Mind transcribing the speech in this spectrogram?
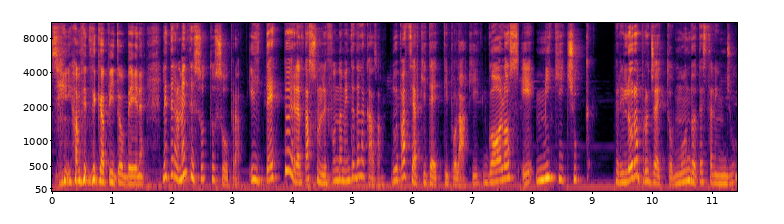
Sì, avete capito bene. Letteralmente sottosopra. Il tetto in realtà sono le fondamenta della casa. Due pazzi architetti polacchi, Golos e Mikichuk Per il loro progetto Mondo Testa Lingiù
